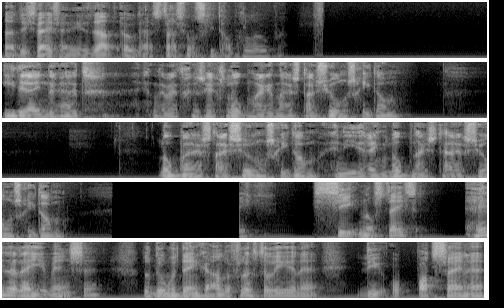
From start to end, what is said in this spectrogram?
Nou, dus wij zijn inderdaad ook naar het station Schiedam gelopen. Iedereen eruit. En er werd gezegd, loop maar naar station Schiedam. Loop maar naar station Schiedam. En iedereen loopt naar station Schiedam. Ik zie nog steeds hele rijen mensen. Dat doet me denken aan de vluchtelingen die op pad zijn hè,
